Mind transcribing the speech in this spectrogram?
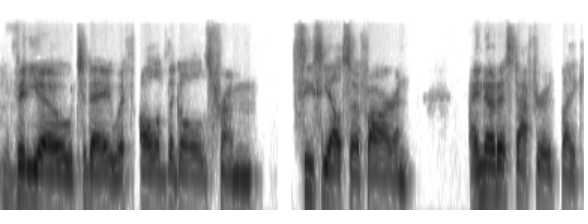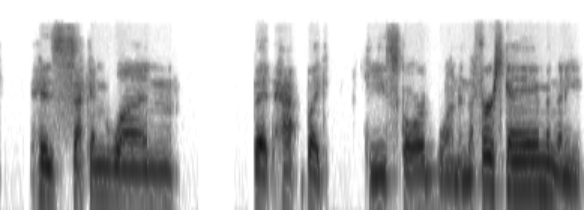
video today with all of the goals from CCL so far, and I noticed after like his second one that ha- like he scored one in the first game, and then he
